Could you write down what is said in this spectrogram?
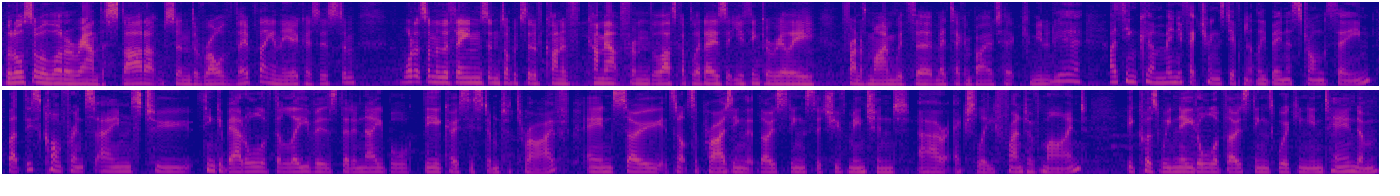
but also a lot around the startups and the role that they're playing in the ecosystem what are some of the themes and topics that have kind of come out from the last couple of days that you think are really front of mind with the medtech and biotech community? Yeah, I think um, manufacturing has definitely been a strong theme, but this conference aims to think about all of the levers that enable the ecosystem to thrive. And so it's not surprising that those things that you've mentioned are actually front of mind because we need all of those things working in tandem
